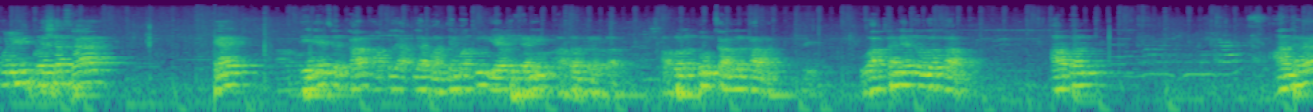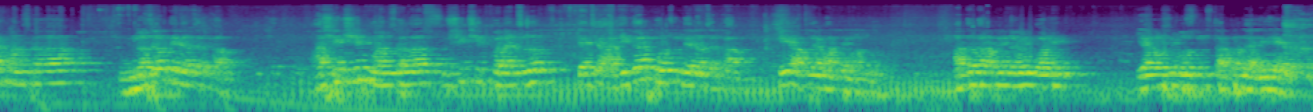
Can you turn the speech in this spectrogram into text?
पोलीस प्रशासन न्याय देण्याचं काम आपल्या आपल्या माध्यमातून या ठिकाणी आपण करतात. आपण खूप चांगलं काम आहे. वाखाणण्याजोगं काम. आपण आंधळ्या माणसाला नजर देण्याचं काम अशिक्षित माणसाला सुशिक्षितपणाचं त्याचे अधिकार पोहोचून देण्याचं काम हे आपल्या माध्यमातून. आता तर आपली नवीन बॉडी या वर्षीपासून स्थापन झालेली आहे.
